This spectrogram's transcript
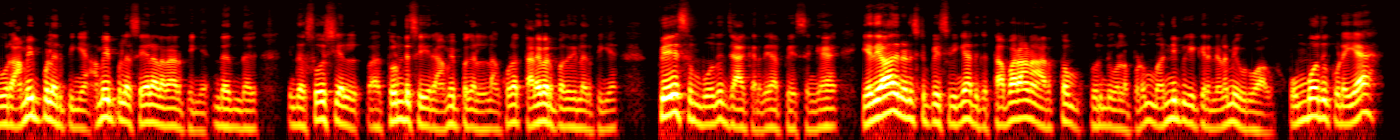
ஒரு அமைப்பில் இருப்பீங்க அமைப்பில் செயலாளராக இருப்பீங்க. இந்த இந்த இந்த சோஷியல் தொண்டு செய்கிற அமைப்புகள்லாம் கூட தலைவர் பதவியில் இருப்பீங்க. பேசும்போது ஜாக்கிரதையாக பேசுங்க. எதையாவது நினச்சிட்டு பேசுவீங்க அதுக்கு தவறான அர்த்தம் புரிந்து கொள்ளப்படும். மன்னிப்பு கேட்குற நிலைமை உருவாகும். ஒம்பது கூடைய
